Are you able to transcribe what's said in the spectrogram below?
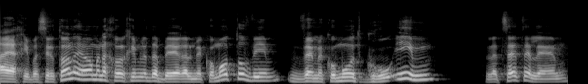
היי אחי, בסרטון היום אנחנו הולכים לדבר על מקומות טובים ומקומות גרועים לצאת אליהם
